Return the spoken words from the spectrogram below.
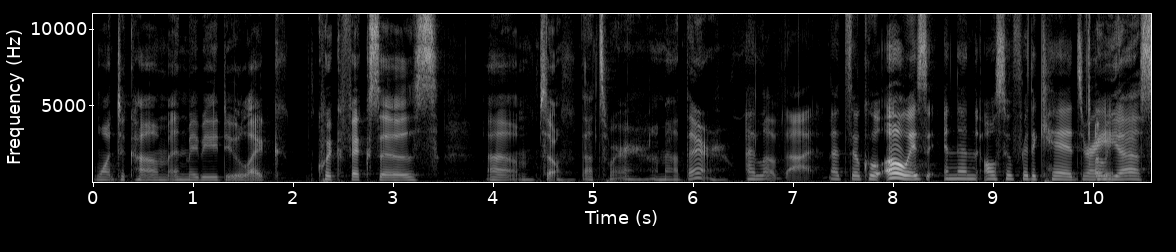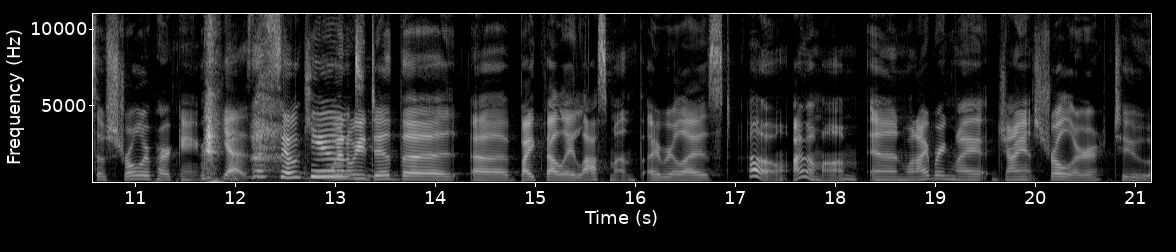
want to come and maybe do like quick fixes. Um, so that's where I'm at there. I love that. That's so cool. Oh, is and then also for the kids, right? Oh, yes. So stroller parking. Yes, that's so cute. when we did the uh, bike valet last month, I realized, oh, I'm a mom, and when I bring my giant stroller to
